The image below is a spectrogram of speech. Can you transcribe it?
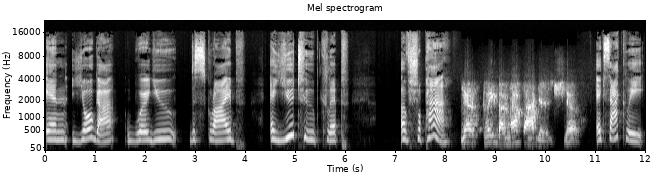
in yoga where you describe a YouTube clip of Chopin. Yes, played by Martha Argerich, yes. Exactly.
